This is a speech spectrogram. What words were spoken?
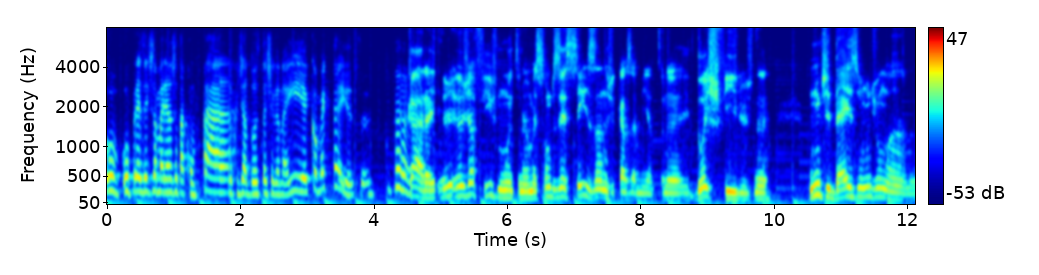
O, o presente da Mariana já tá comprado, que o dia 12 tá chegando aí? Como é que tá isso? Cara, eu, eu já fiz muito, né? Mas são 16 anos de casamento, né? E dois filhos, né? Um de 10 e um de um ano.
